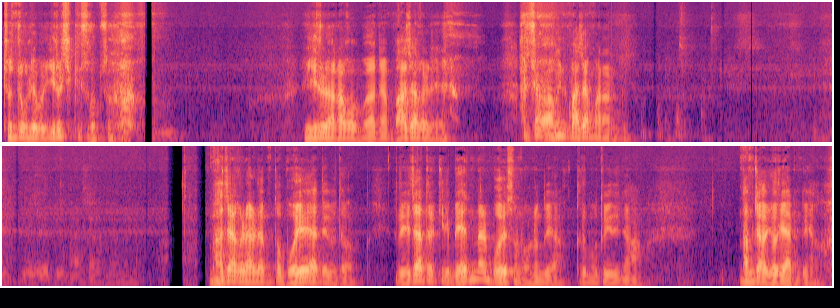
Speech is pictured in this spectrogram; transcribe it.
전적을 해보면 일을 시킬 수가 없어. 일을 안 하고 뭐 하냐 마작을 해. 하루 종일 마작만 하는 맞아가는 마작을 하려면 또 모여야 되거든. 여자들끼리 맨날 모여서 노는 거야. 그럼 어떻게 되냐. 남자가 요리하는 거야.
